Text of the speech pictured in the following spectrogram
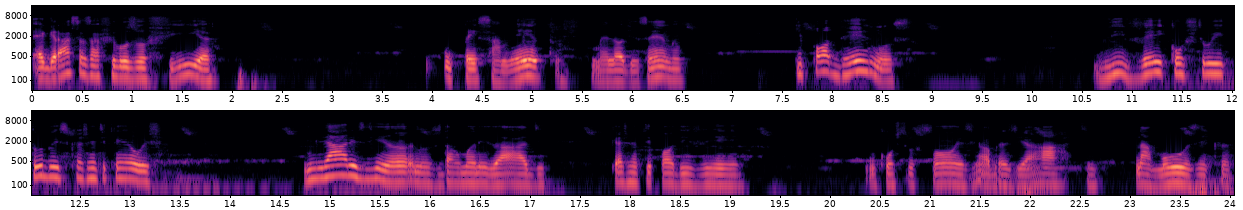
é graças à filosofia, o pensamento, melhor dizendo, que podemos viver e construir tudo isso que a gente tem hoje. Milhares de anos da humanidade que a gente pode ver em construções, em obras de arte, na música,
